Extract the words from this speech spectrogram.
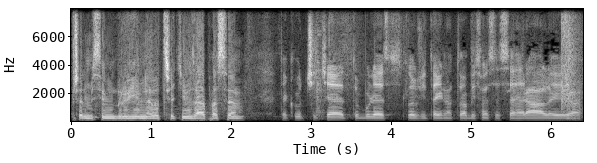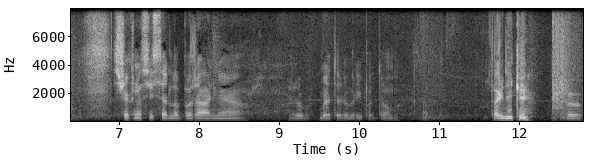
před, myslím, druhým nebo třetím zápasem? Tak určitě to bude složité na to, aby jsme se sehráli a všechno si sedlo pořádně a bude to dobrý potom. Tak díky. Děkuju.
